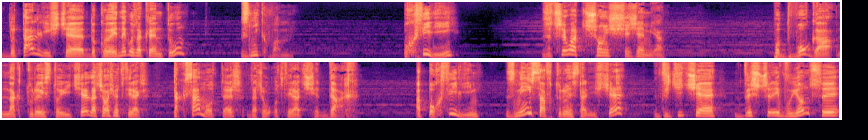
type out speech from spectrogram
dotarliście do kolejnego zakrętu, znikłam. Po chwili zaczęła trząść się ziemia. Podłoga, na której stoicie, zaczęła się otwierać. Tak samo też zaczął otwierać się dach. A po chwili, z miejsca, w którym staliście, widzicie wyszczeliwujący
